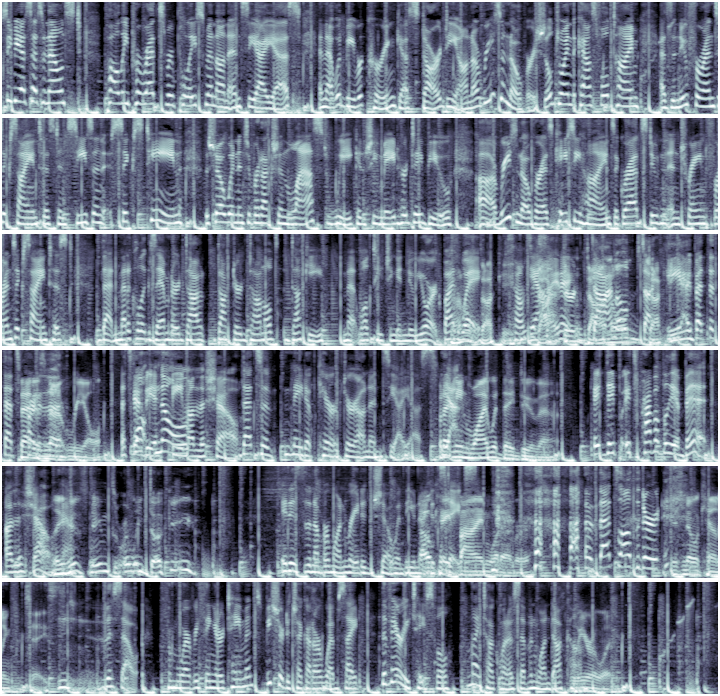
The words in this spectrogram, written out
CBS has announced Pauley Perrette's replacement on NCIS, and that would be recurring guest star Diona Reasonover. She'll join the cast full time as the new forensic scientist in season 16. The show went into production last week, and she made her debut. Uh, Reasonover as Kasie Hines, a grad student and trained forensic scientist that medical examiner doc- Dr. Donald Ducky met while teaching in New York. By the way, Ducky. Sounds Yeah. exciting. Dr. Donald Ducky. Ducky? I bet that that's That part is of the. not real. That's got to Well, be a no. theme on the show. that's a made up character on NCIS. But Yeah. I mean, why would they do that? It, they, it's probably a bit on the show. Like, his name's really Ducky. It is the number one rated show in the United Okay, States. fine, whatever. That's all the dirt There's no accounting for taste. Mm, this hour. For more everything entertainment, be sure to check out our website, the very tasteful mytalk1071.com. Clearly.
